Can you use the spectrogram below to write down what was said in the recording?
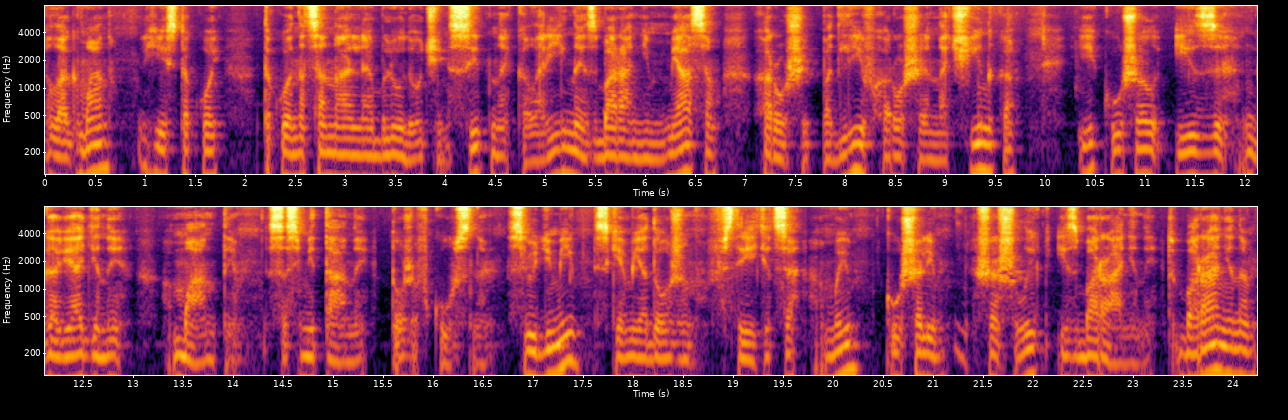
лагман, есть такой, такое национальное блюдо, очень сытное, калорийное, с бараньим мясом, хороший подлив, хорошая начинка. И кушал из говядины манты со сметаной, тоже вкусно. С людьми, с кем я должен встретиться, мы кушали шашлык из баранины. Баранина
